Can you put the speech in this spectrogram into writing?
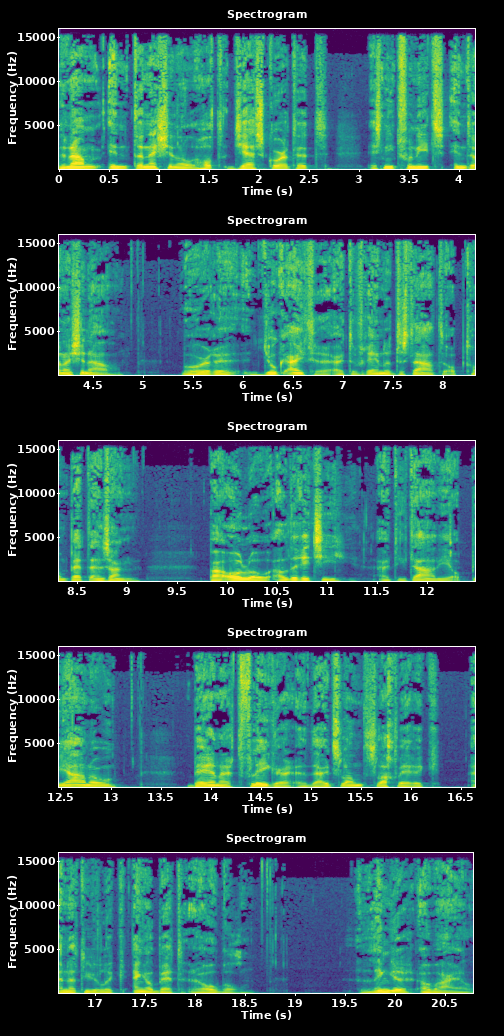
De naam International Hot Jazz Quartet is niet voor niets internationaal. We horen Duke Eitre uit de Verenigde Staten op trompet en zang, Paolo Alderici uit Italië op piano, Bernard Vleger uit Duitsland slagwerk en natuurlijk Engelbert Robel. Linger a while.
